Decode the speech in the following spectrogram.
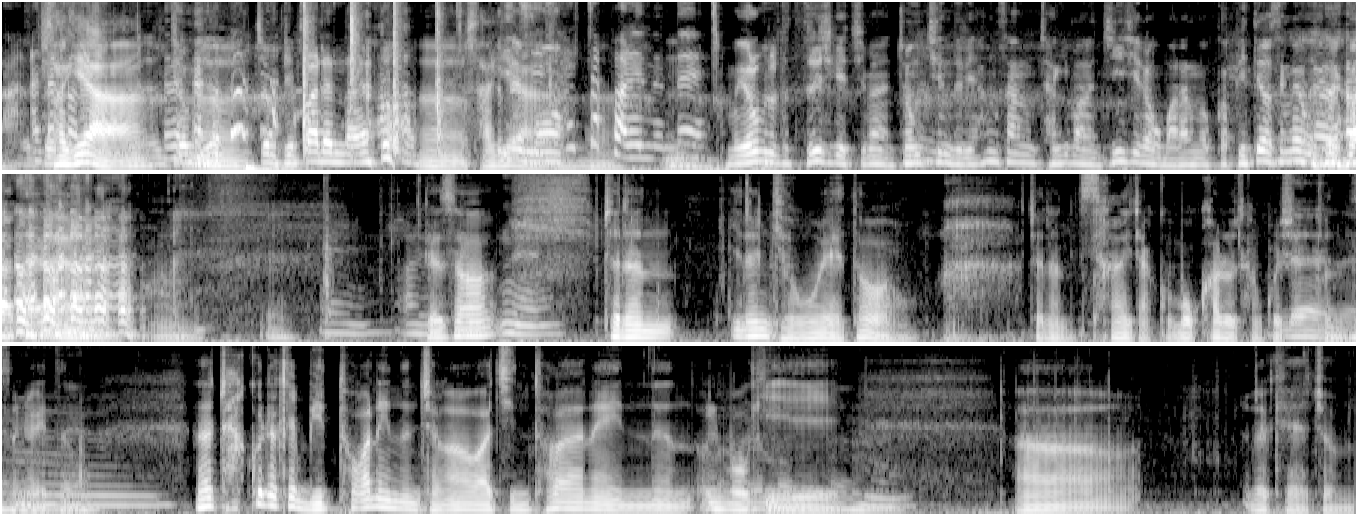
안타깝네요. 사기야. 좀, 좀 빗발했나요? 어, 그치, 사기야. 뭐, 살짝 바랬는데 뭐 여러분들도 들으시겠지만 정치인들이 항상 자기 말은 진실이라고 말하는 것과 빗대어 생각해보면 될것 같아요. 네. 아유, 그래서 네. 저는 이런 경우에도 하, 저는 이상하게 자꾸 목화로 삼고 싶은 네, 네. 생각이. 음, 그래서 자꾸 이렇게 미토 안에 있는 정화와 진토 안에 있는 을목이 음. 어, 이렇게 좀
